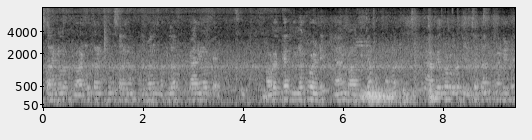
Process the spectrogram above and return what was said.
സ്ഥലങ്ങളിലും വിവാഹത്തിറങ്ങുന്ന സ്ഥലങ്ങളും അതുപോലെ മറ്റുള്ള കാര്യങ്ങളൊക്കെ അവിടെയൊക്കെ നിങ്ങൾക്ക് വേണ്ടി ഞാൻ പ്രാർത്ഥിക്കാം. നമ്മൾ ആദ്യത്തോടുകൂടെ തിരിച്ചെത്താൻ വേണ്ടിയിട്ട്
